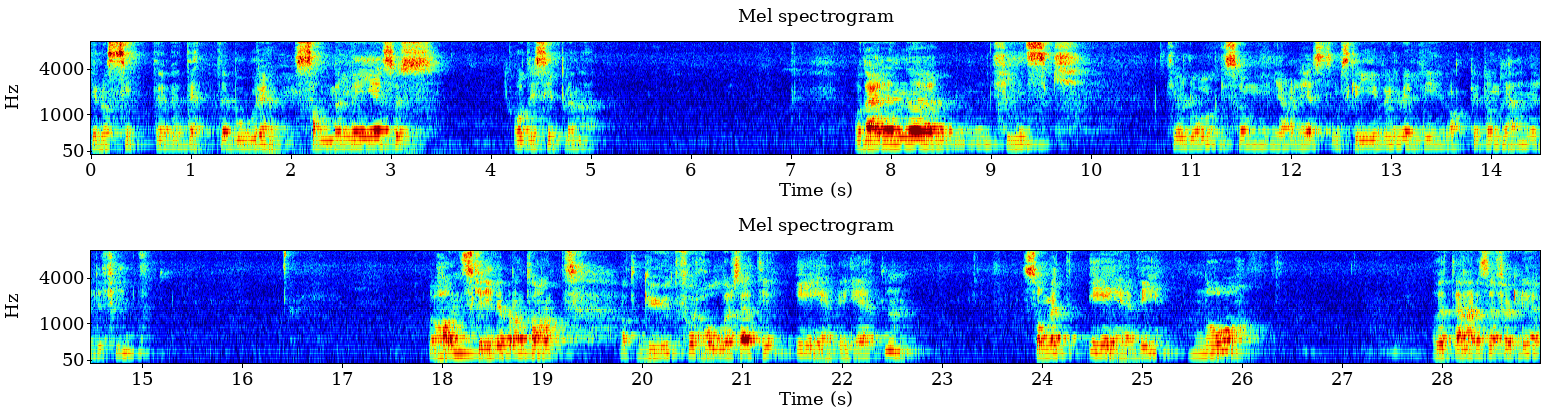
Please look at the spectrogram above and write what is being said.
til å sitte ved dette bordet sammen med Jesus og disiplene. Og det er en uh, finsk teolog som jeg har lest, som skriver veldig vakkert om det her. Veldig fint. Og han skriver bl.a. at Gud forholder seg til evigheten som et evig nå. Og dette her er selvfølgelig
